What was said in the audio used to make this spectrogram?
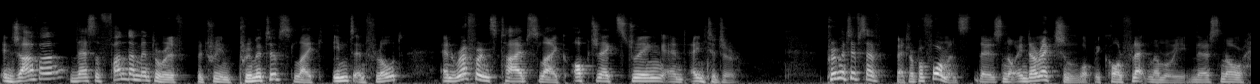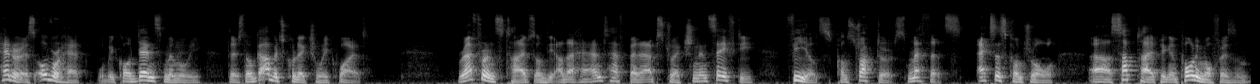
In Java, there's a fundamental rift between primitives like int and float and reference types like object, string and integer. Primitives have better performance. There's no indirection, what we call flat memory. There's no header as overhead, what we call dense memory. There's no garbage collection required. Reference types, on the other hand, have better abstraction and safety. Fields, constructors, methods, access control, uh, subtyping and polymorphism.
